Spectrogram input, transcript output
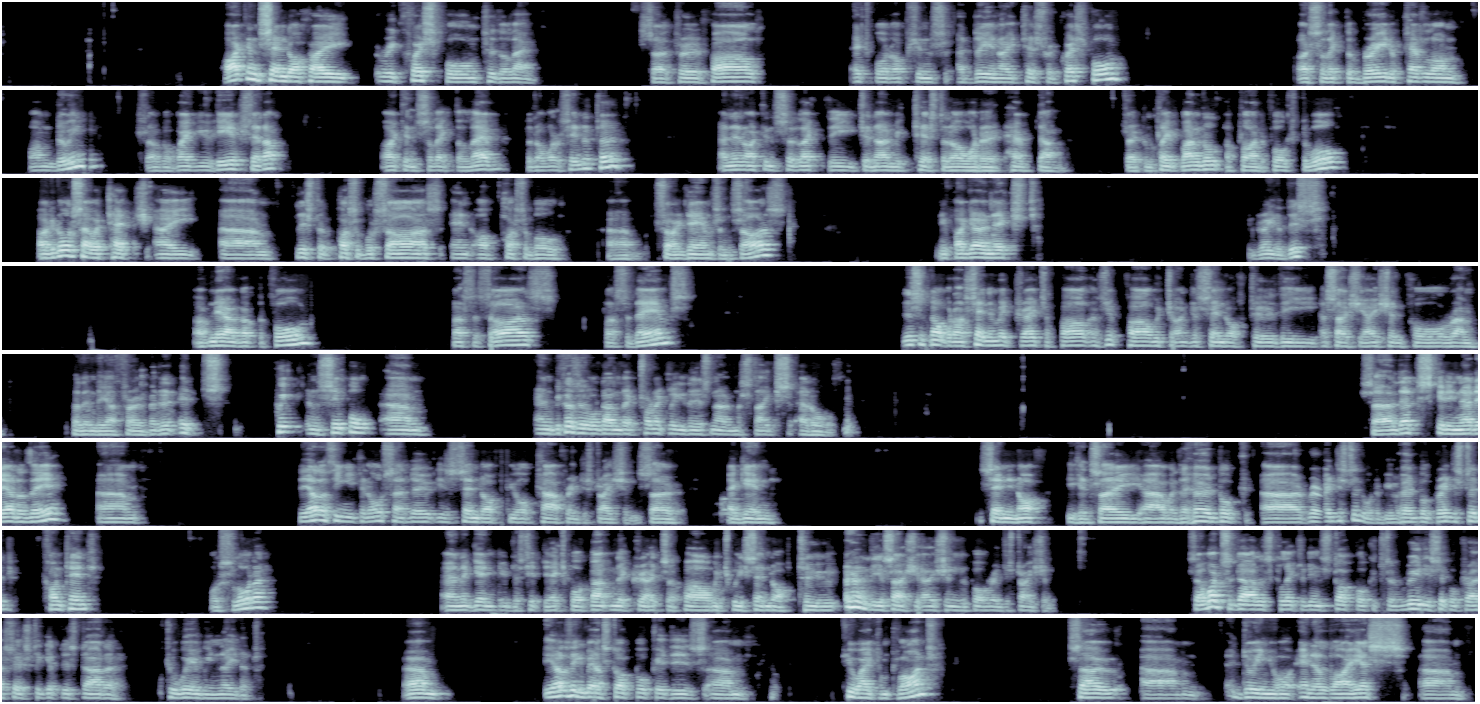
I can send off a request form to the lab. So through file, export options, a DNA test request form. I select the breed of cattle I'm, I'm doing. So I've got Wagyu here set up. I can select the lab that I want to send it to. And then I can select the genomic test that I want to have done. So complete bundle, apply defaults to all. I can also attach a um, list of possible sires and of possible, uh, sorry, dams and sires. If I go next, agree to this. I've now got the form, plus the sires, plus the dams. This is not what I send them. It creates a file, a zip file, which I just send off to the association for um, for them to go through. But it, it's quick and simple. Um, and because it's all done electronically, there's no mistakes at all. So that's getting that out of there. Um, the other thing you can also do is send off your calf registration. So again, sending off, you can say uh, with the herd book uh, registered or to be herd book registered content or slaughter. And again, you just hit the export button that creates a file which we send off to the association for registration. So once the data is collected in Stockbook, it's a really simple process to get this data to where we need it. Um, the other thing about Stockbook, it is um, QA compliant. So um, doing your NLIS um,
